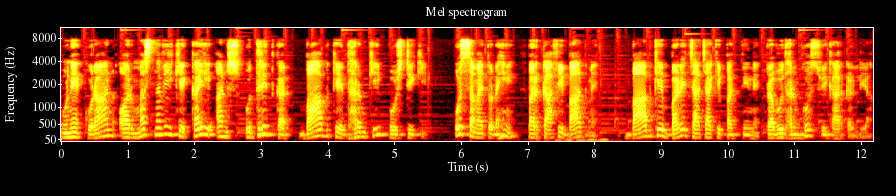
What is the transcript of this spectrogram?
उन्हें कुरान और मसनवी के कई अंश उद्धृत कर बाब के धर्म की पुष्टि की उस समय तो नहीं, पर काफ़ी बाद में बाब के बड़े चाचा की पत्नी ने प्रभु धर्म को स्वीकार कर लिया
